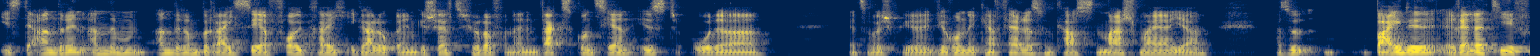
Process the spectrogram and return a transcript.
ist der andere in einem anderen Bereich sehr erfolgreich, egal ob er ein Geschäftsführer von einem DAX-Konzern ist oder ja, zum Beispiel Veronika Ferres und Carsten Marschmeier, ja. Also beide relativ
